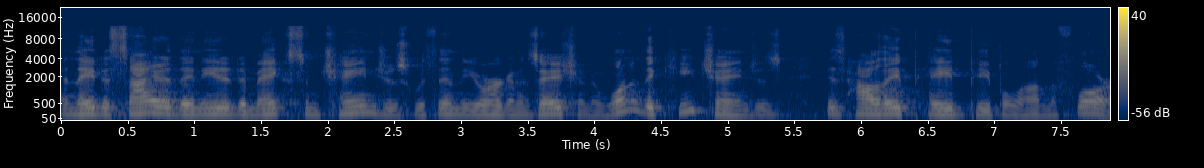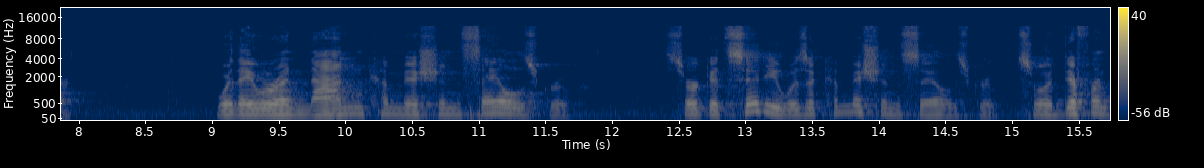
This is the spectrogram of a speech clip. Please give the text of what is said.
And they decided they needed to make some changes within the organization. And one of the key changes is how they paid people on the floor, where they were a non commissioned sales group. Circuit City was a commission sales group. So a different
